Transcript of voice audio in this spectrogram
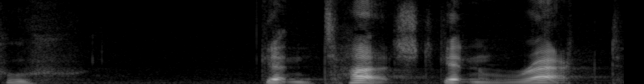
whew, getting touched, getting wrecked.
